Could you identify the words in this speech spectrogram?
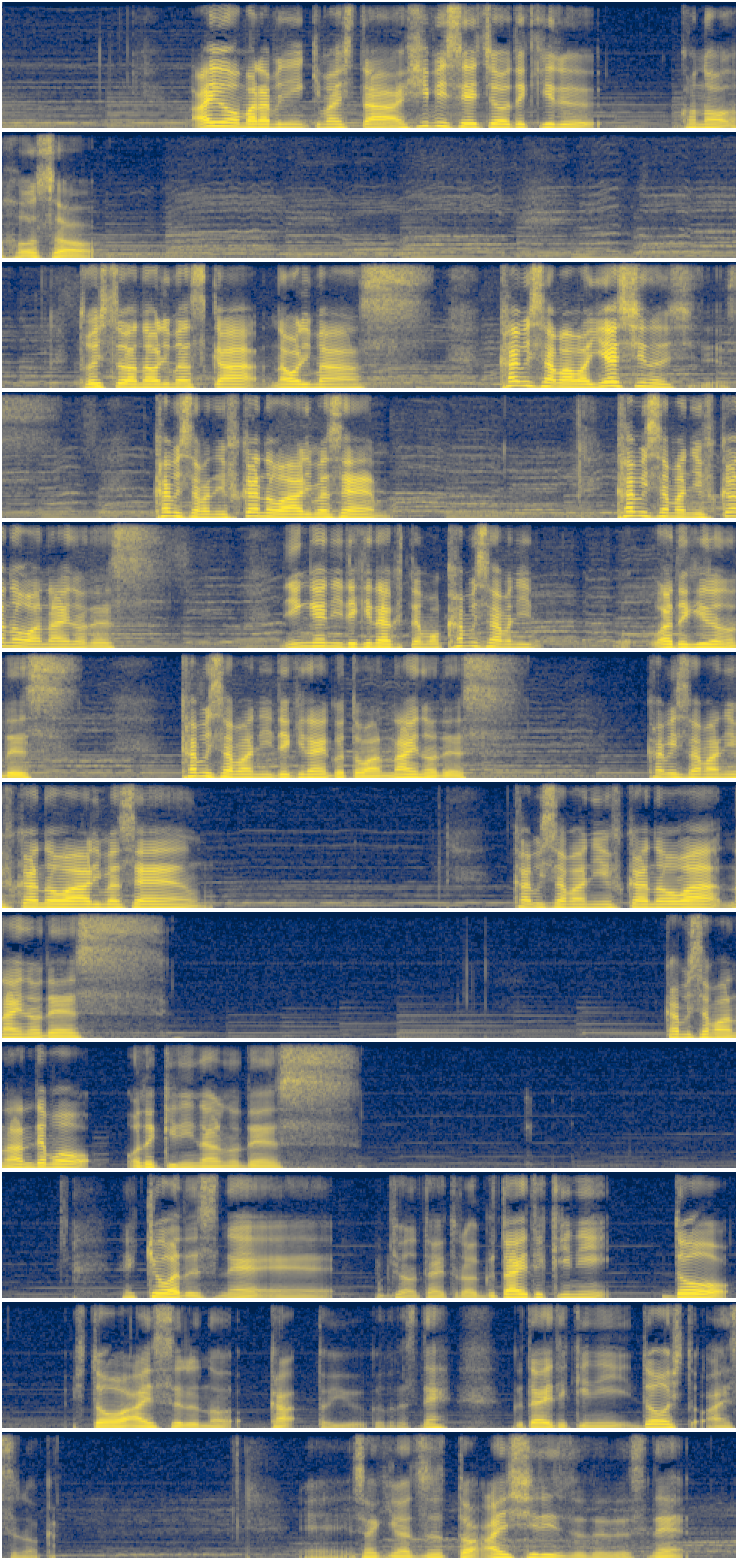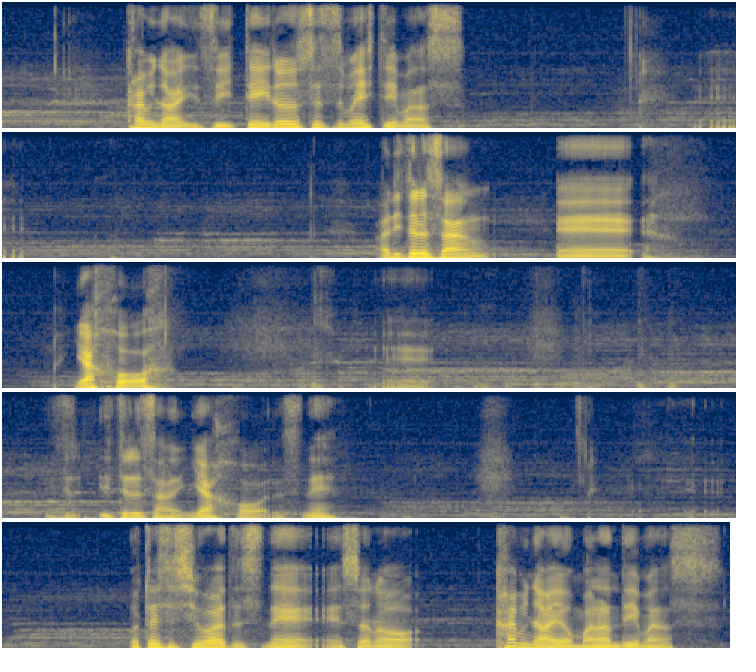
愛を学びに来ました。日々成長できるこの放送。糖質は治りますか？治ります。神様は癒し主です。神様に不可能はありません。神様に不可能はないのです。人間にできなくても神様にはできるのです。神様にできないことはないのです。神様に不可能はありません。神様に不可能はないのです。神様は何でもおできになるのです。え今日はですね、えー、今日のタイトルは具体的にどう人を愛するのかということですね。具体的にどう人を愛するのか。えー、最近はずっと愛シリーズでですね、神の愛についていろいろ説明しています。アリテルさん、えー、ヤッホー、えー、リテルさん、ヤッホーですね。私たちはですね、その神の愛を学んでいます。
